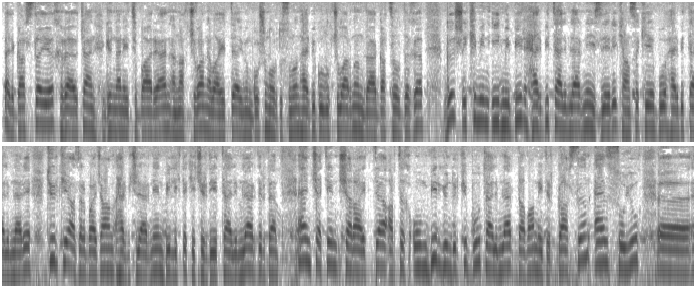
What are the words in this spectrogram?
Bəli, Qarsdayıq və ötən gündən etibarən Naxçıvan əlayətdə ümum qoşun ordusunun hərbi qulluqçularının da qatıldığı qış 2021 hərbi təlimlərini izləyirik. Hansı ki, bu hərbi təlimləri Türkiyə, Azərbaycan hərbiçilərinin birlikdə keçirdiyi təlimlərdir və ən çətin şəraitdə artıq 11 gündür ki, bu təlimlər davam edir. Qarsın ən soyuq ə,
